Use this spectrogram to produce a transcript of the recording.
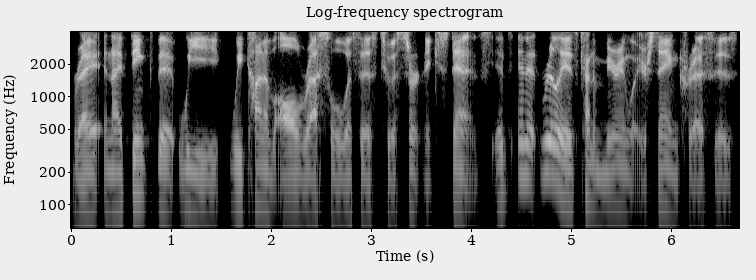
right and i think that we we kind of all wrestle with this to a certain extent it, and it really is kind of mirroring what you're saying chris is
